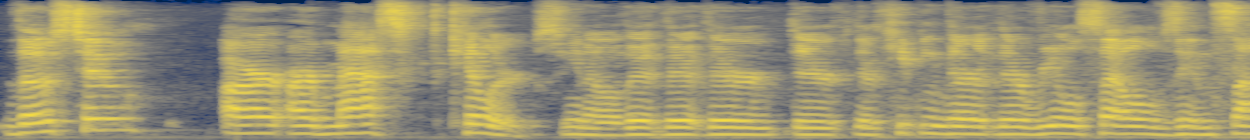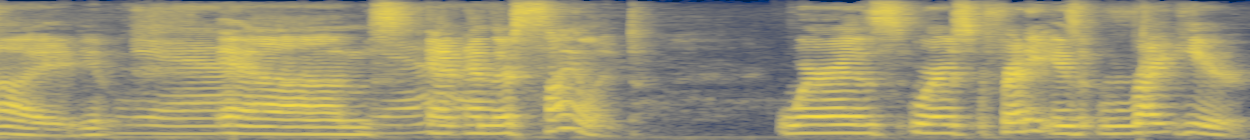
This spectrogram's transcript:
those two are are masked killers. You know, they're they're they're they're, they're keeping their, their real selves inside. You know, Yeah. and, Yeah. and and they're silent. Whereas whereas Freddy is right here.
